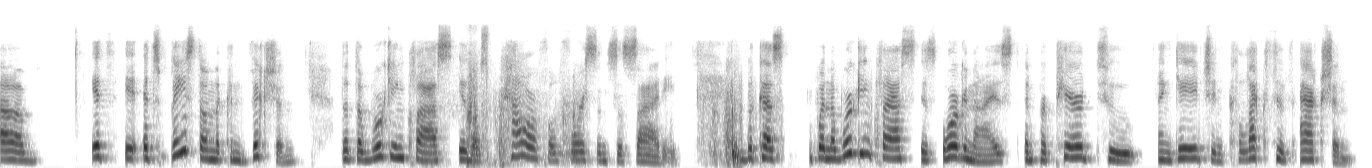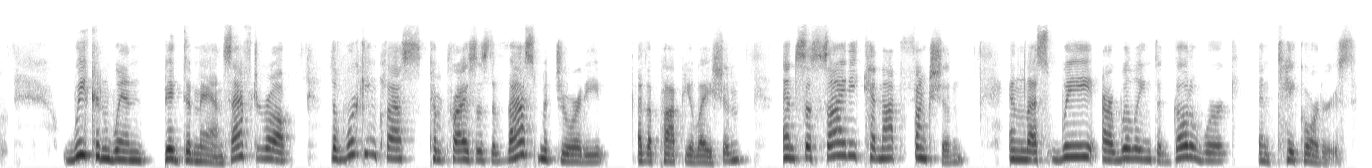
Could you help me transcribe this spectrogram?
uh, it's it's based on the conviction that the working class is the most powerful force in society, because when the working class is organized and prepared to engage in collective action, we can win big demands. After all, the working class comprises the vast majority of the population, and society cannot function unless we are willing to go to work and take orders.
